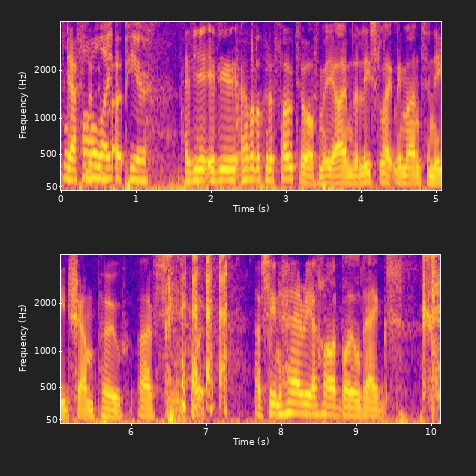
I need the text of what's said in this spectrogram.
definitely. Paul White Uh, appear? If you if you have a look at a photo of me, I am the least likely man to need shampoo. I've seen bo- I've seen hairier hard-boiled eggs.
